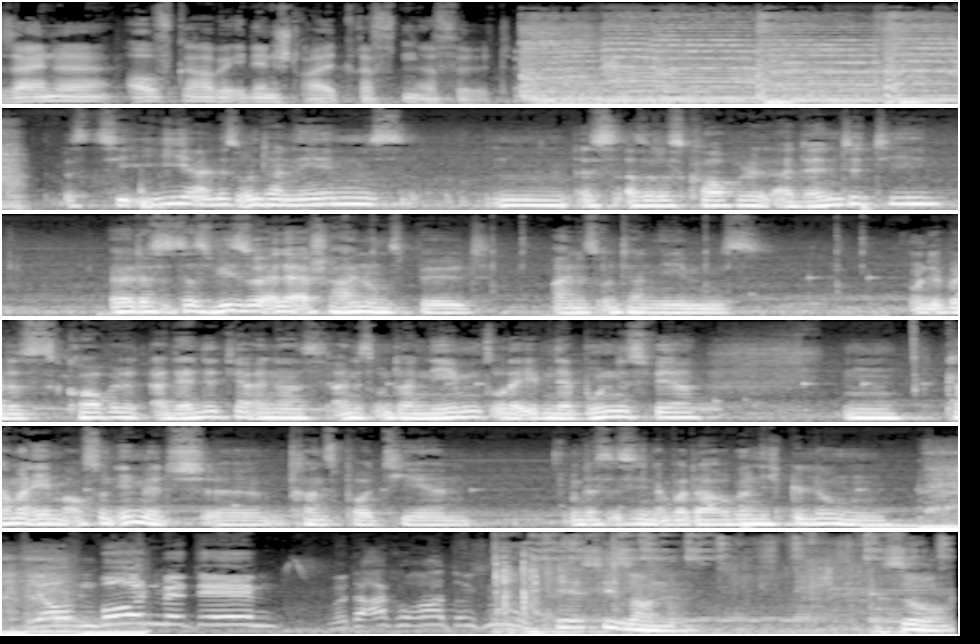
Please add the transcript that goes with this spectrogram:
seine Aufgabe in den Streitkräften erfüllt. Das CI eines Unternehmens mh, ist also das Corporate Identity. Äh, Das ist das visuelle Erscheinungsbild eines Unternehmens. Und über das Corporate Identity eines, eines Unternehmens oder eben der Bundeswehr kann man eben auch so ein Image äh, transportieren. Und das ist ihnen aber darüber nicht gelungen. Hier auf dem Boden mit dem! Wird er akkurat durchsucht. Hier ist die Sonne. So.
